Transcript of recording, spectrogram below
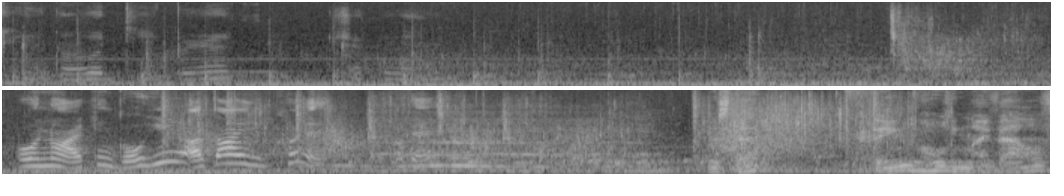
Okay, I'm gonna go deeper. Check again. Oh no, I can go here? I thought I couldn't. Okay. Was that thing holding my valve?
